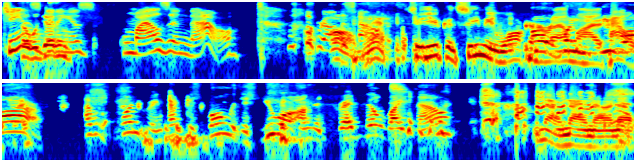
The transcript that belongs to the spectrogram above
Jene's we're getting getting- his miles in now oh, around Oh his house. man! So you can see me walking Oh, around wait, my you house. are. I was wondering what was wrong with this. You are on the treadmill right now. No, no, no, no.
